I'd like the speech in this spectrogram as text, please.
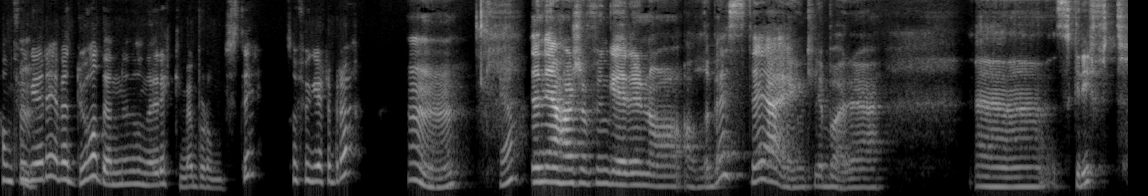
kan fungere. Jeg vet du hadde en sånn rekke med blomster som fungerte bra. Mm. Ja. Den jeg har som fungerer nå aller best, det er egentlig bare eh, skrift.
